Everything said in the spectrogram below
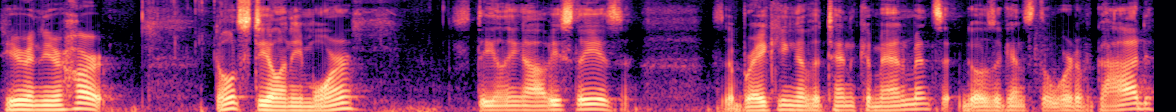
here in your heart. Don't steal anymore. Stealing, obviously, is, a breaking of the Ten Commandments. It goes against the Word of God.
